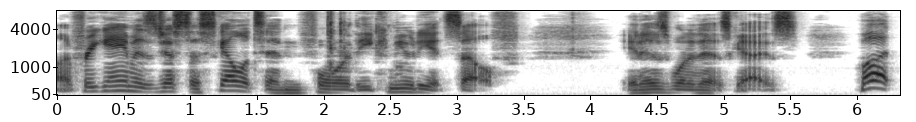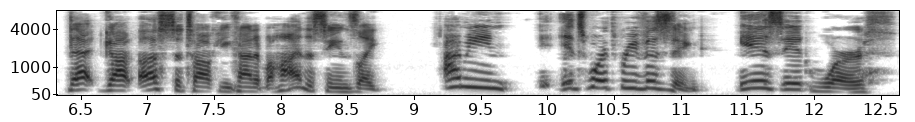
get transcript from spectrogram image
A free game is just a skeleton for the community itself. It is what it is, guys. But that got us to talking kind of behind the scenes like, I mean, it's worth revisiting. Is it worth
